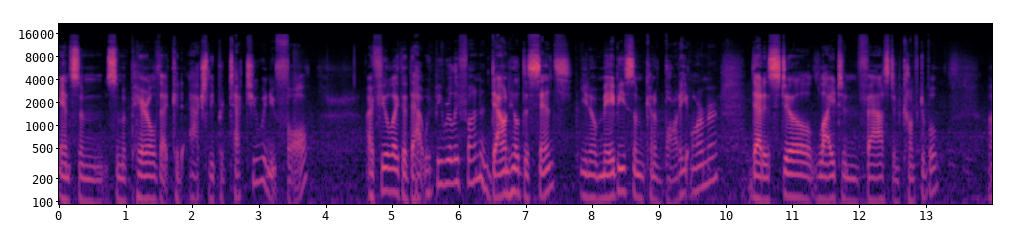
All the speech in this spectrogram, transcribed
and some some apparel that could actually protect you when you fall. I feel like that that would be really fun. And downhill descents, you know, maybe some kind of body armor that is still light and fast and comfortable. Uh,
